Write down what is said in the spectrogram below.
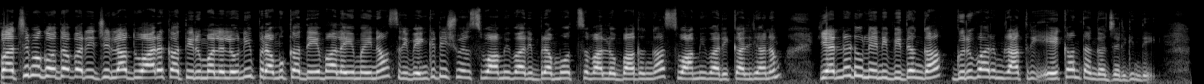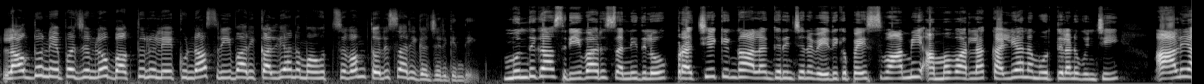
పశ్చిమ గోదావరి జిల్లా ద్వారకా తిరుమలలోని ప్రముఖ దేవాలయమైన శ్రీ వెంకటేశ్వర స్వామివారి బ్రహ్మోత్సవాల్లో భాగంగా స్వామివారి కళ్యాణం ఎన్నడూ లేని విధంగా గురువారం రాత్రి ఏకాంతంగా జరిగింది. లాక్డౌన్ నేపథ్యంలో భక్తులు లేకుండా శ్రీవారి కళ్యాణ మహోత్సవం తొలిసారిగా జరిగింది. ముందుగా శ్రీవారి సన్నిధిలో ప్రత్యేకంగా అలంకరించిన వేదికపై స్వామి అమ్మవార్ల కళ్యాణమూర్తులను ఉంచి ఆలయ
